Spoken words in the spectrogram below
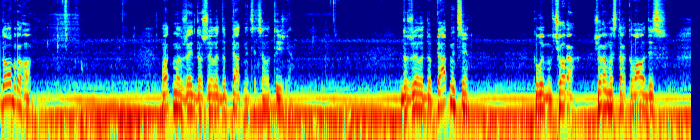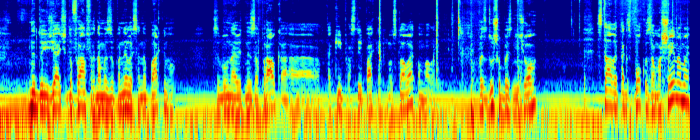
Доброго. От ми вже й дожили до п'ятниці цього тижня. Дожили до п'ятниці. Коли ми вчора. Вчора ми стартували десь, не доїжджаючи до Франкфурта, ми зупинилися на паркінгу. Це був навіть не заправка, а такий простий паркінг, ну з туалетом, але без душу, без нічого. Стали так збоку за машинами.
